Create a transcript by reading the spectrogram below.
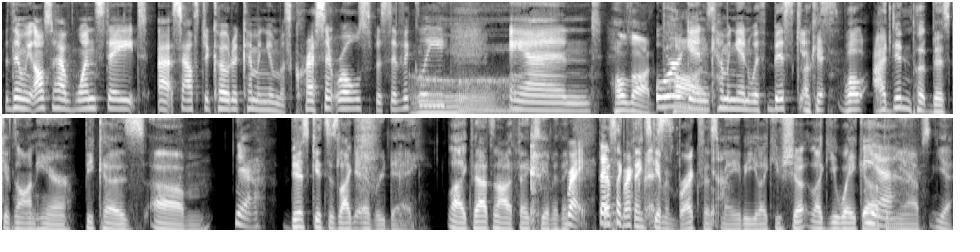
but then we also have one state, uh, South Dakota, coming in with crescent rolls specifically, and Hold on. Oregon pause. coming in with biscuits. Okay. Well, I didn't put biscuits on here because um, Yeah. biscuits is like every day. Like that's not a Thanksgiving thing. Right. That's, That's like breakfast. Thanksgiving breakfast, Yeah. maybe. Like you show, like you wake up Yeah. and you have, yeah.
